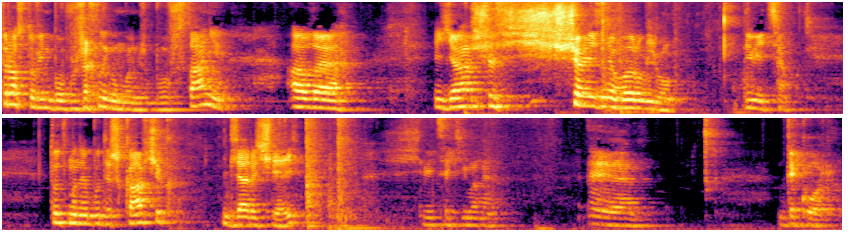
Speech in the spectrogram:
просто він був в жахливому він був стані. Але я щось що я з нього роблю. Дивіться, тут в мене буде шкафчик для речей. Дивіться, який в мене е, декор.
